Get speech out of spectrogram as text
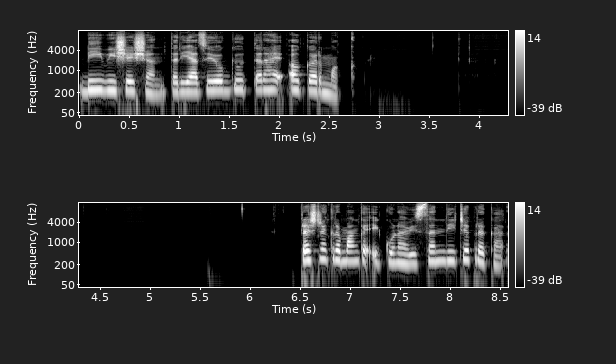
डी विशेषण. तर याचे योग्य उत्तर आहे अकर्मक. प्रश्न क्रमांक एकोणावीस. संधीचे प्रकार.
